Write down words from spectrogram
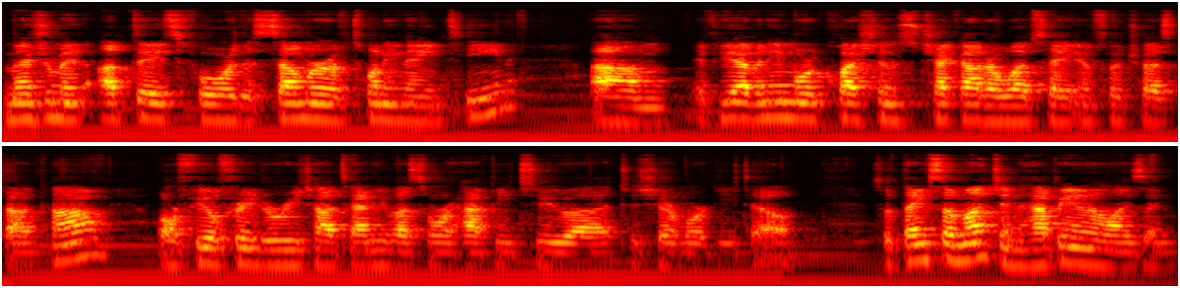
measurement updates for the summer of 2019. Um, if you have any more questions, check out our website, infotrust.com, or feel free to reach out to any of us and we're happy to, uh, to share more detail. So thanks so much and happy analyzing.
